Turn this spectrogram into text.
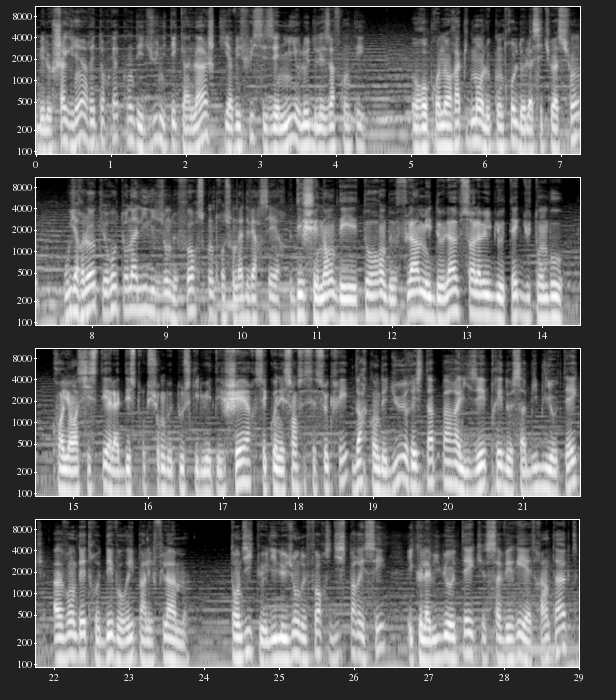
mais le chagrin rétorqua qu'Andédu n'était qu'un lâche qui avait fui ses ennemis au lieu de les affronter. Reprenant rapidement le contrôle de la situation, Weirlock retourna l'illusion de force contre son adversaire, déchaînant des torrents de flammes et de lave sur la bibliothèque du tombeau. Croyant assister à la destruction de tout ce qui lui était cher, ses connaissances et ses secrets, Dark Andédu resta paralysé près de sa bibliothèque avant d'être dévoré par les flammes. Tandis que l'illusion de force disparaissait et que la bibliothèque s'avérait être intacte,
